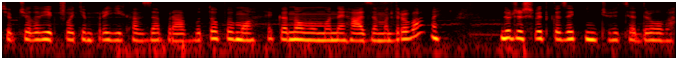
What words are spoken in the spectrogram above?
щоб чоловік потім приїхав, забрав, бо топимо, економимо не газом, а дровами. Дуже швидко закінчуються дрова.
